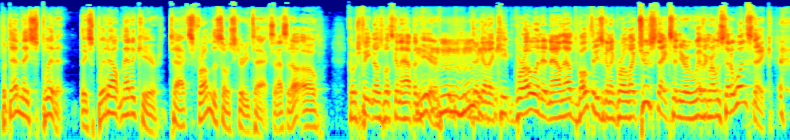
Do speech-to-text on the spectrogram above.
But then they split it. They split out Medicare tax from the Social Security tax, and I said, "Uh oh." Coach Pete knows what's going to happen here. They're going to keep growing it now. Now both of these are going to grow like two snakes in your living room instead of one snake,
